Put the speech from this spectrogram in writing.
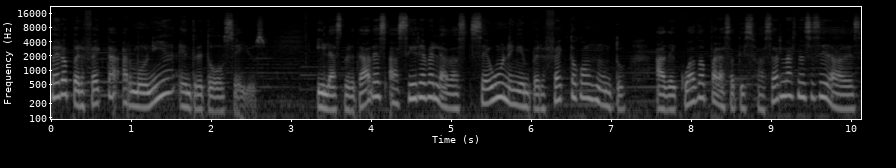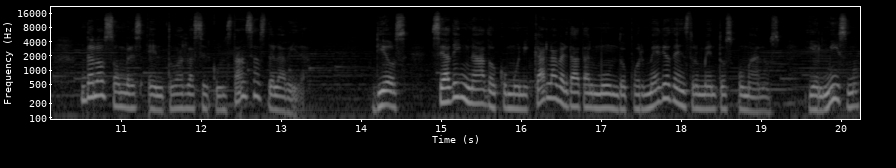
pero perfecta armonía entre todos ellos y las verdades así reveladas se unen en perfecto conjunto adecuado para satisfacer las necesidades de los hombres en todas las circunstancias de la vida. Dios se ha dignado comunicar la verdad al mundo por medio de instrumentos humanos, y él mismo,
